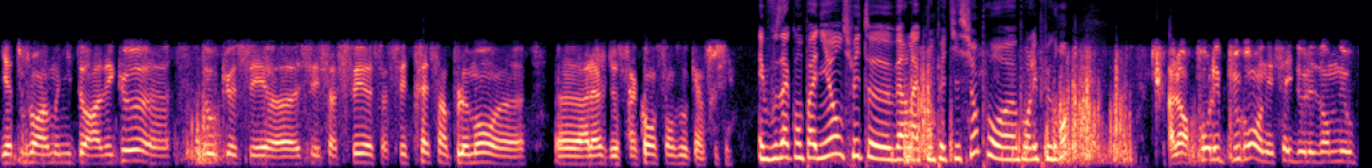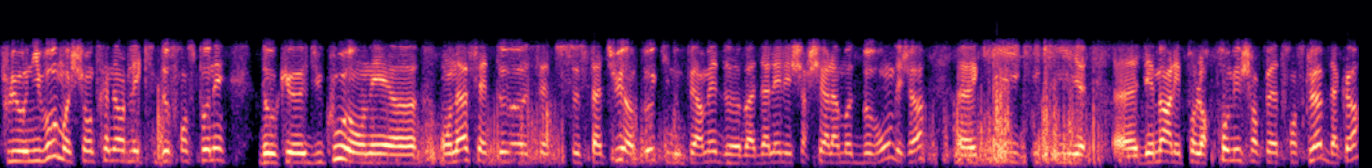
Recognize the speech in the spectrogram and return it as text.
il y a toujours un moniteur avec eux. donc, c'est, c'est, ça se fait, ça se fait très simplement à l'âge de 5 ans, sans aucun souci. Et vous accompagnez ensuite vers la compétition pour, pour les plus grands? Alors pour les plus grands, on essaye de les emmener au plus haut niveau. Moi, je suis entraîneur de l'équipe de France Poney, donc euh, du coup, on est, euh, on a cette, euh, cette- ce statut un peu qui nous permet de bah, d'aller les chercher à la mode Beuvron déjà, euh, qui, qui, qui euh, démarrent les, leur premier championnat de France Club, d'accord?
